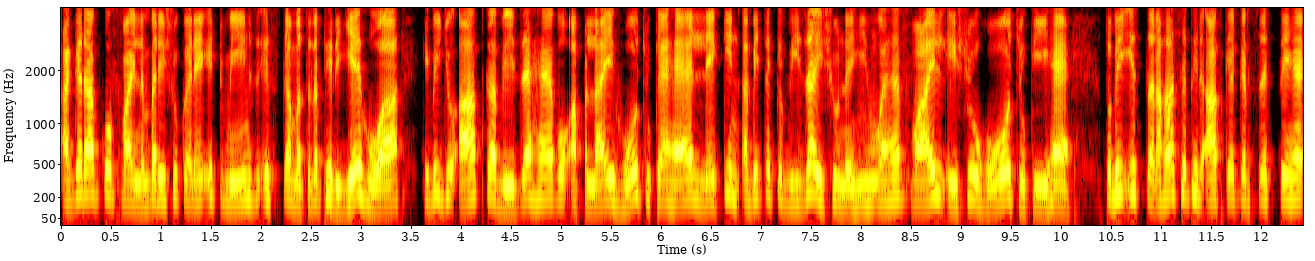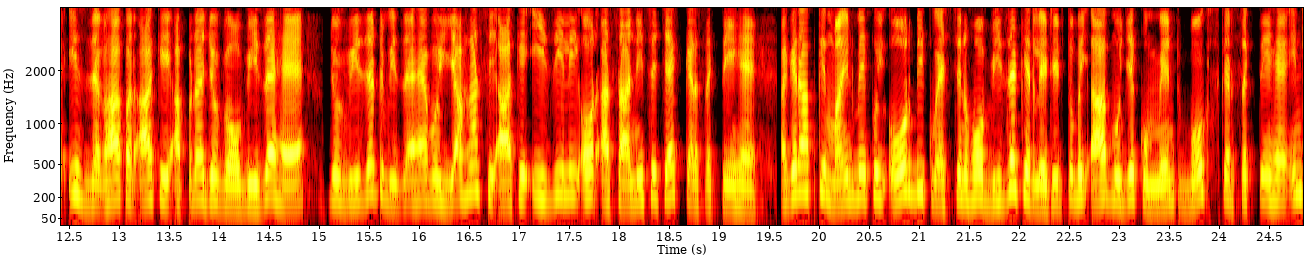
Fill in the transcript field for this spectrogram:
अगर आपको फ़ाइल नंबर इशू करे इट मींस इसका मतलब फिर ये हुआ कि भी जो आपका वीज़ा है, वो अप्लाई हो चुका है, लेकिन अभी तक वीज़ा इशू नहीं हुआ है फ़ाइल इशू हो चुकी है। तो भी इस तरह से फिर आप क्या कर सकते हैं? इस जगह पर आके अपना जो वो वीज़ा है, जो विज़िट वीज़ा है, वो यहाँ से आके इजीली और आसानी से चेक कर सकते हैं। अगर आपके माइंड में कोई और भी क्वेश्चन हो वीज़ा के रिलेटेड तो भाई आप मुझे कमेंट बॉक्स कर सकते हैं। इन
